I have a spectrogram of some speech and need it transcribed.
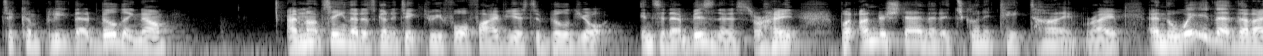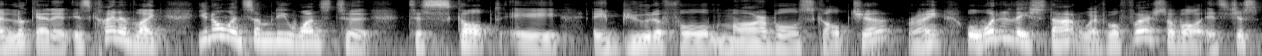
to complete that building. Now I'm not saying that it's going to take three, four, five years to build your internet business, right? But understand that it's going to take time, right? And the way that, that I look at it is kind of like, you know, when somebody wants to, to sculpt a, a beautiful marble sculpture, right? Well, what do they start with? Well, first of all, it's just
